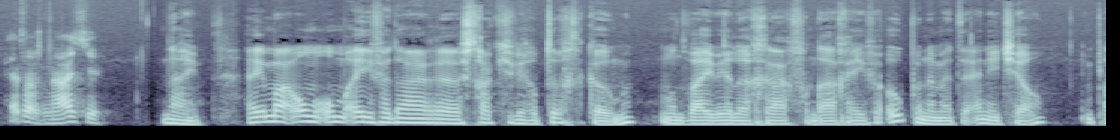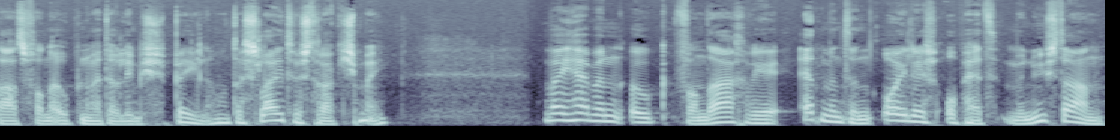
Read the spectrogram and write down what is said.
Het was naadje. Nee. Hey, maar om, om even daar eh, straks weer op terug te komen. Want wij willen graag vandaag even openen met de NHL. In plaats van openen met de Olympische Spelen. Want daar sluiten we straks mee. Wij hebben ook vandaag weer Edmonton Oilers op het menu staan.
